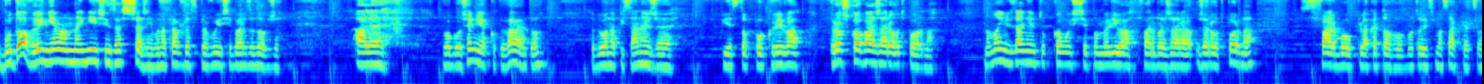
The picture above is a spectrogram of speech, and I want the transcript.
budowy nie mam najmniejszych zastrzeżeń, bo naprawdę sprawuje się bardzo dobrze. Ale w ogłoszeniu jak kupywałem to, to było napisane, że jest to pokrywa proszkowa żaroodporna. No moim zdaniem tu komuś się pomyliła farba żara, żaroodporna farbą plakatową, bo to jest masakra, co,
